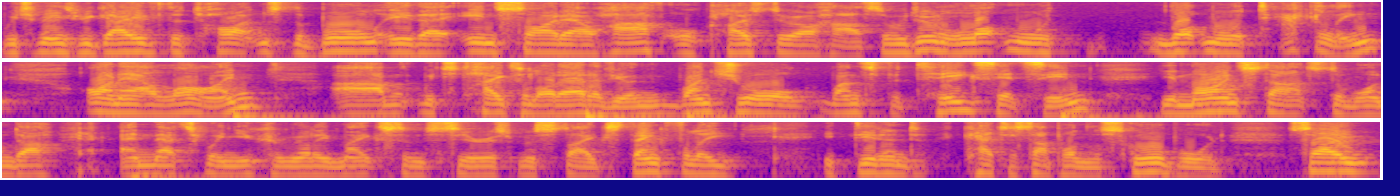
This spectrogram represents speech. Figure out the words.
which means we gave the Titans the ball either inside our half or close to our half. So we're doing a lot more lot more tackling on our line, um, which takes a lot out of you. And once your once fatigue sets in, your mind starts to wander, and that's when you can really make some serious mistakes. Thankfully, it didn't catch us up on the scoreboard. So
